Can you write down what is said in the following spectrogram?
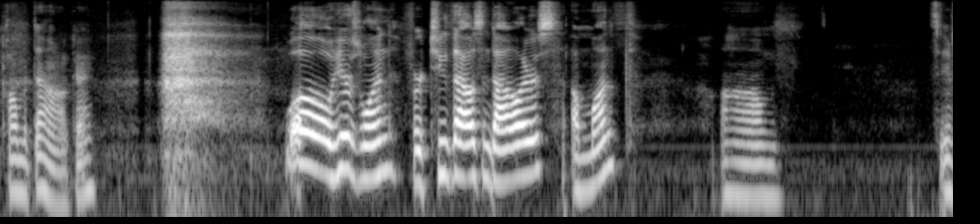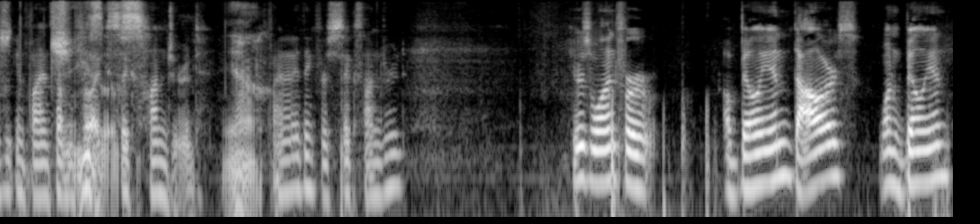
Calm it down, okay? Whoa, here's one for $2,000 a month. Um, let's see if we can find something for like 600 Yeah. Find anything for 600 Here's one for a billion dollars. One billion.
